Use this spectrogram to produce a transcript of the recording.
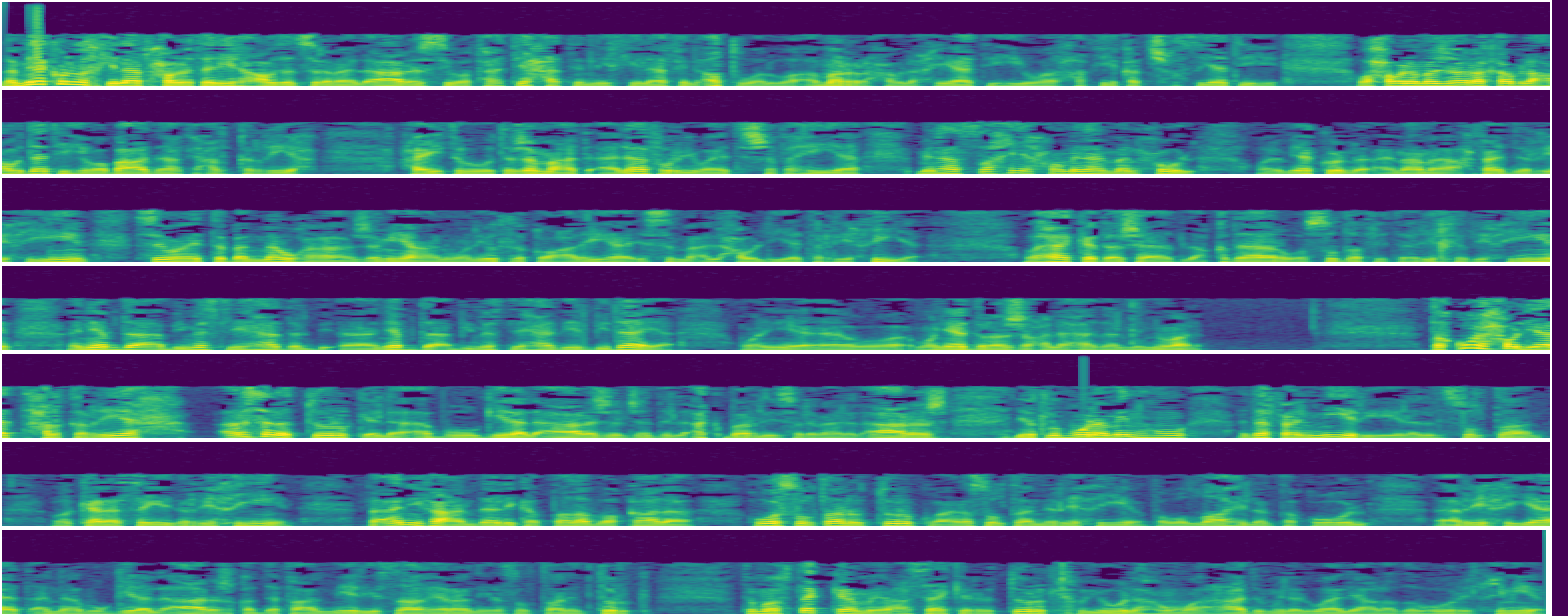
لم يكن الخلاف حول تاريخ عودة سليمان الأعرج سوى فاتحة لخلاف أطول وأمر حول حياته وحقيقة شخصيته وحول ما جرى قبل عودته وبعدها في حلق الريح حيث تجمعت آلاف الروايات الشفهية منها الصحيح ومنها المنحول ولم يكن أمام أحفاد الريحيين سوى أن يتبنوها جميعا وأن يطلقوا عليها اسم الحوليات الريحية. وهكذا شاءت الأقدار والصدف لتاريخ الريحيين أن يبدأ بمثل هذا أن يبدأ بمثل هذه البداية وأن يدرج على هذا المنوال. تقول حوليات حلق الريح أرسل الترك إلى أبو جيل الأعرج الجد الأكبر لسليمان الأعرج يطلبون منه دفع الميري إلى السلطان وكان سيد الريحيين. فأنف عن ذلك الطلب وقال هو سلطان الترك وأنا سلطان الريحيين فوالله لن تقول الريحيات أن أبو جيل الأعرج قد دفع الميري صاغرا إلى سلطان الترك. ثم افتك من عساكر الترك خيولهم وأعادوا من الوالي على ظهور الحمير.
